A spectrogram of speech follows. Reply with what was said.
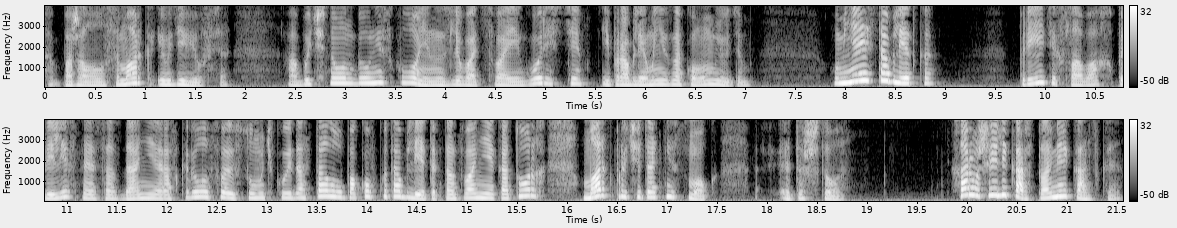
— пожаловался Марк и удивился. Обычно он был не склонен изливать свои горести и проблемы незнакомым людям. «У меня есть таблетка». При этих словах прелестное создание раскрыло свою сумочку и достало упаковку таблеток, название которых Марк прочитать не смог. «Это что?» «Хорошее лекарство, американское».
